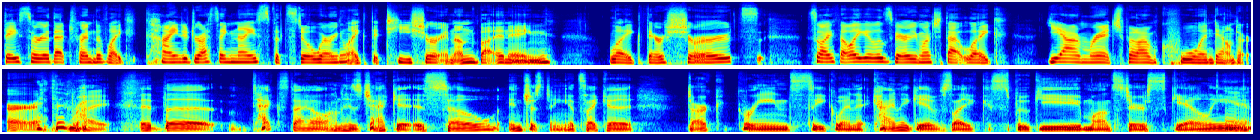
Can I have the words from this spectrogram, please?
they sort of that trend of like kind of dressing nice but still wearing like the t-shirt and unbuttoning like their shirts. So I felt like it was very much that like yeah, I'm rich, but I'm cool and down to earth. Right. It, the textile on his jacket is so interesting. It's like a dark green sequin. It kind of gives like spooky monster scaly Yeah.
